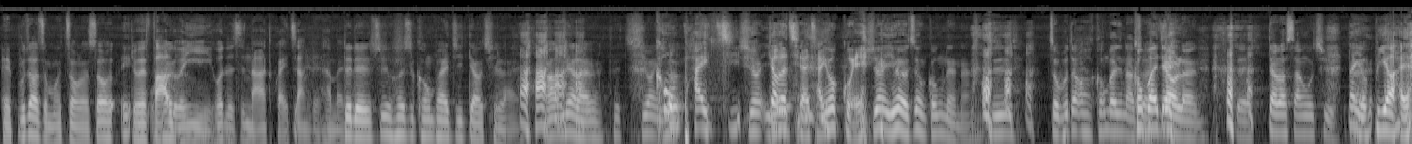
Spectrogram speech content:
哎不知道怎么走的时候，哎，就会发轮椅或者是拿拐杖给他们。对对，是会是空拍机吊起来，然 后没有来，希望空拍机希望吊得起来才有鬼。希望以后有这种功能呢、啊，就是走不动，哦空拍机拿空拍吊人，对，吊到山屋去。那有必要还要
